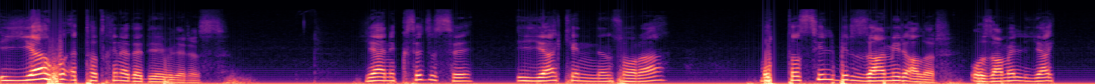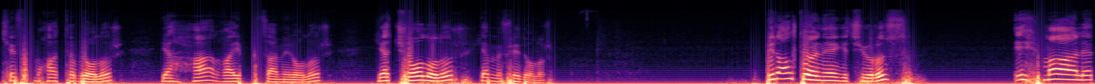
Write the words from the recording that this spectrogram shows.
İyyâhu et-tadhine de diyebiliriz. Yani kısacası İyyâkeninden sonra muttasil bir zamir alır. O zamir ya kef muhatabi olur, ya ha gayb zamiri olur, ya çoğul olur, ya müfred olur. Bir alt örneğe geçiyoruz. İhmalet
